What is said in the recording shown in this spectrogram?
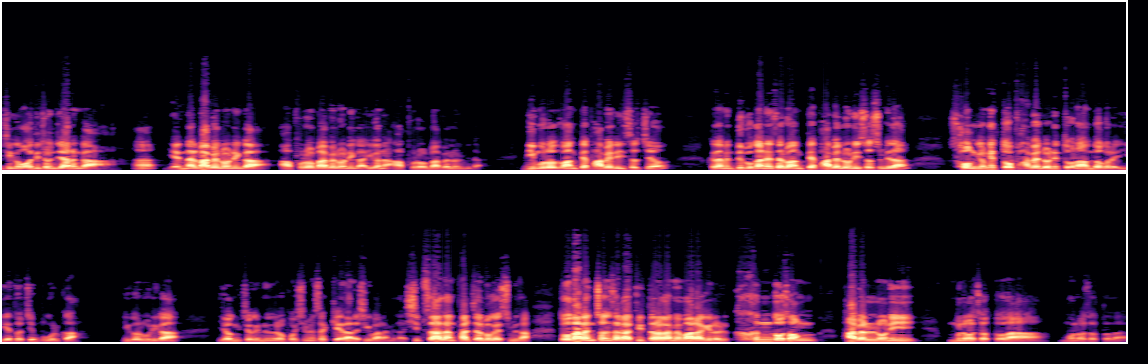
지금 어디 존재하는가? 어? 옛날 바벨론인가? 앞으로 바벨론인가? 이건 앞으로 바벨론입니다. 니무롯 왕 때 바벨이 있었죠? 그 다음에 느부갓네살 왕 때 바벨론이 있었습니다. 성경에 또 바벨론이 또 나온다고 그래. 이게 도대체 뭘까? 이걸 우리가 영적인 눈으로 보시면서 깨달으시기 바랍니다. 14장 8절 보겠습니다. 또 다른 천사가 뒤따라가며 말하기를 큰 도성 바벨론이 무너졌도다 무너졌도다.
